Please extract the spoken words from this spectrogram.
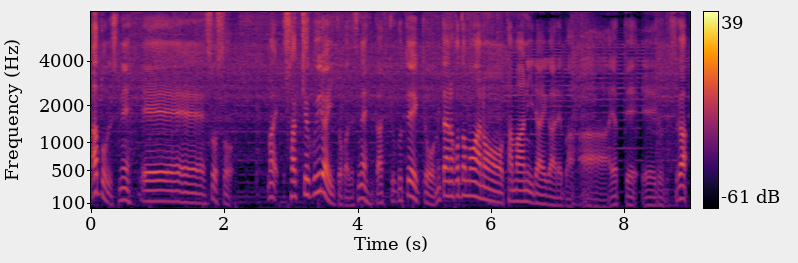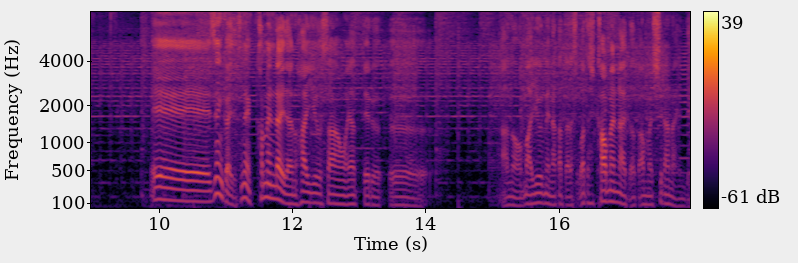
あとですね、えー、そうそう。まあ、作曲依頼とかですね楽曲提供みたいなこともあのたまに依頼があればあやっているんですが、えー、前回ですね仮面ライダーの俳優さんをやってるあの、まあ、有名な方です私仮面ライダーとかあんまり知らないんで、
